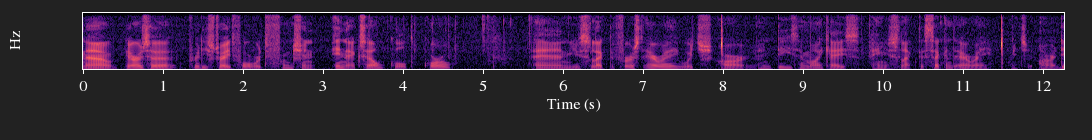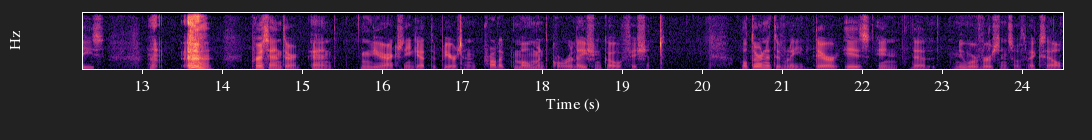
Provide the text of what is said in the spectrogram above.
Now there's a pretty straightforward function in Excel called CORREL and you select the first array which are these in my case and you select the second array which are these. Press enter and you actually get the Pearson product moment correlation coefficient. Alternatively there is in the newer versions of Excel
